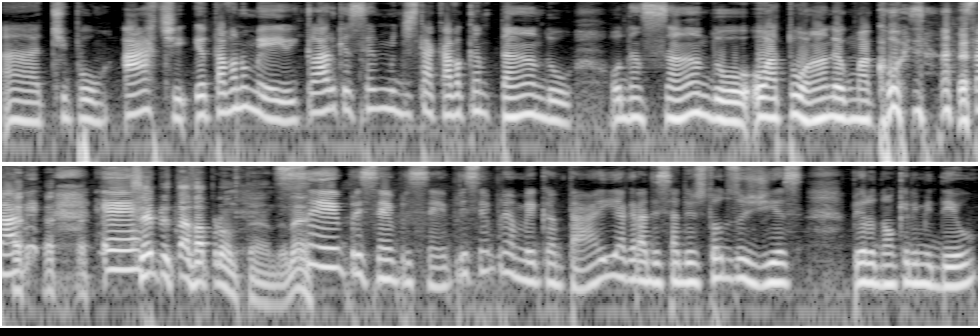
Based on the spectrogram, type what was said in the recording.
ah, tipo, arte, eu tava no meio. E claro que eu sempre me destacava cantando, ou dançando, ou atuando em alguma coisa, sabe? É, Sempre tava aprontando, né? Sempre, sempre, sempre. Sempre amei cantar e agradecer a Deus todos os dias pelo dom que Ele me deu,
